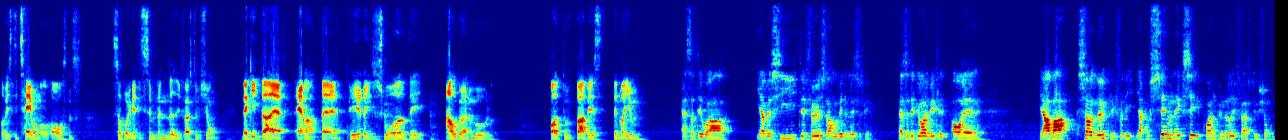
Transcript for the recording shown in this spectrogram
Og hvis de taber mod Horsens, så rykker de simpelthen ned i første division. Hvad gik der af, af der, da Peri scorede det afgørende mål, og du bare vidste, den var hjemme? altså, det var... Jeg vil sige, det føles om at vinde et mesterskab. Altså, det gjorde det virkelig. Og øh, jeg var så lykkelig, fordi jeg kunne simpelthen ikke se Brøndby noget i første division.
